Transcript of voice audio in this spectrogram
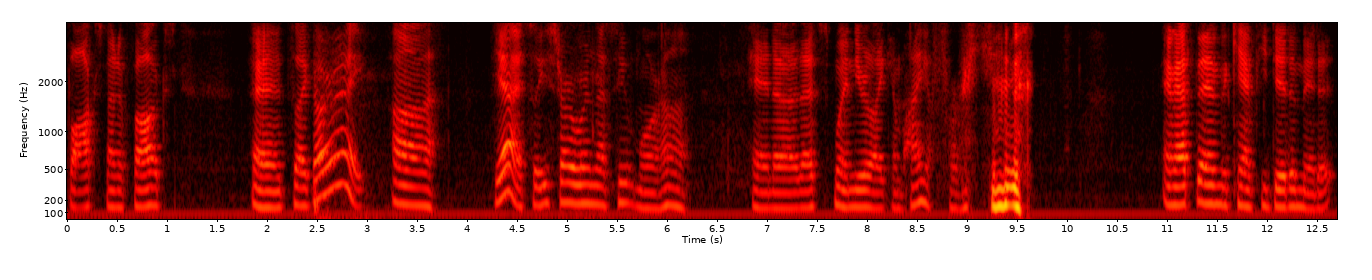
fox, fennec fox, and it's like, all right, uh, yeah, so you started wearing that suit more, huh? And uh, that's when you're like, am I a furry? And at the end of the camp, you did admit it.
